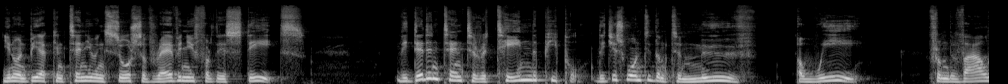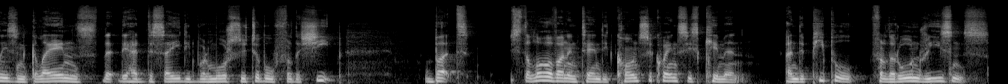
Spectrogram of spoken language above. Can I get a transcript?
you know, and be a continuing source of revenue for the estates. They did intend to retain the people. They just wanted them to move away from the valleys and glens that they had decided were more suitable for the sheep. But it's the law of unintended consequences came in, and the people, for their own reasons,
